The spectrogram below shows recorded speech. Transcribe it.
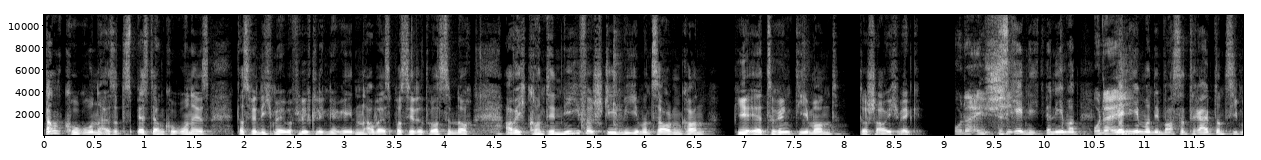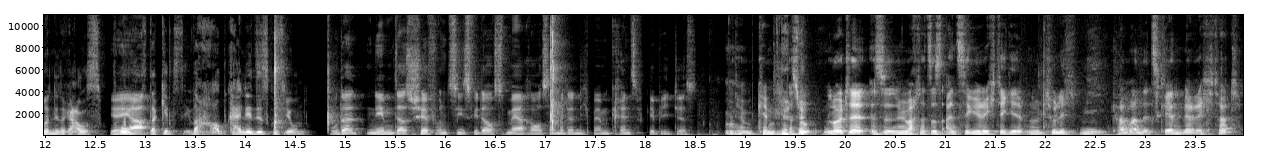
dank Corona, also das Beste an Corona ist, dass wir nicht mehr über Flüchtlinge reden, aber es passiert ja trotzdem noch. Aber ich konnte nie verstehen, wie jemand sagen kann, hier ertrinkt jemand, da schaue ich weg. Oder ich Das geht nicht. Wenn jemand, Oder wenn ich- jemand im Wasser treibt, dann zieht man den raus. Ja, Punkt. ja. Da gibt es überhaupt keine Diskussion. Oder nehm das Schiff und zieh's wieder aufs Meer raus, damit er nicht mehr im Grenzgebiet ist. Okay. Also, Leute, also, wir machen jetzt das einzige Richtige. Natürlich, wie kann man jetzt klären, wer recht hat?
